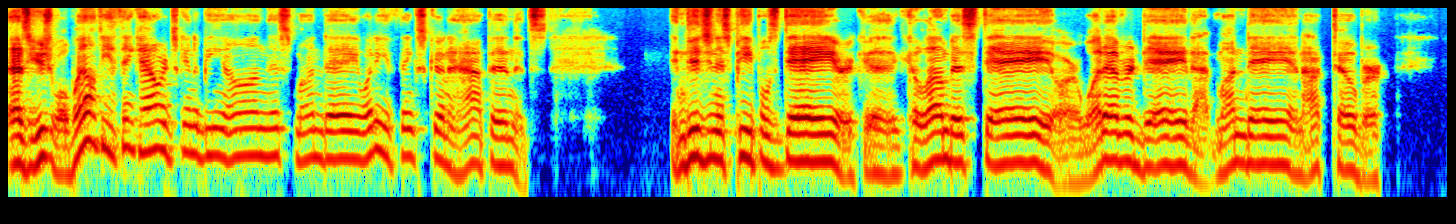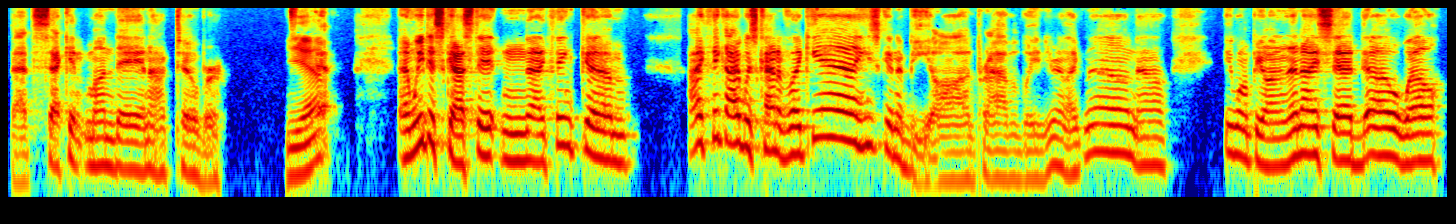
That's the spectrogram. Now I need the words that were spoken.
as usual, well, do you think Howard's going to be on this Monday? What do you think's going to happen? It's Indigenous Peoples Day or C- Columbus Day or whatever day, that Monday in October that second Monday in October. Yeah. And we discussed it and I think um I think I was kind of like, yeah, he's going to be on probably. And you're like, no, no. He won't be on. And then I said, "Oh, well,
